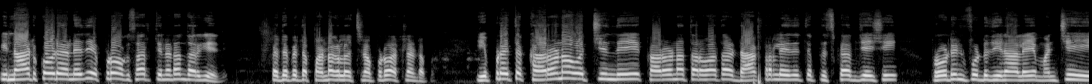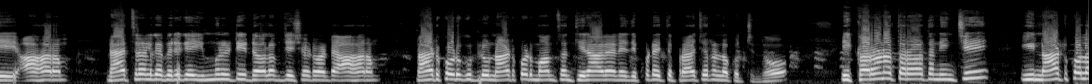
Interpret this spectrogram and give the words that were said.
ఈ నాటుకోడి అనేది ఎప్పుడో ఒకసారి తినడం జరిగేది. పెద్ద పెద్ద పండగలు వచ్చినప్పుడు అట్లాంటప్పుడు. ఎప్పుడైతే కరోనా వచ్చింది కరోనా తర్వాత డాక్టర్లు ఏదైతే ప్రిస్క్రైబ్ చేసి ప్రోటీన్ ఫుడ్ తినాలి మంచి ఆహారం న్యాచురల్గా పెరిగే ఇమ్యూనిటీ డెవలప్ చేసేటువంటి ఆహారం నాటుకోడి గుడ్లు నాటుకోడి మాంసం తినాలి అనేది ఎప్పుడైతే ప్రాచుర్యంలోకి వచ్చిందో ఈ కరోనా తర్వాత నుంచి ఈ నాటుకోళ్ళ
